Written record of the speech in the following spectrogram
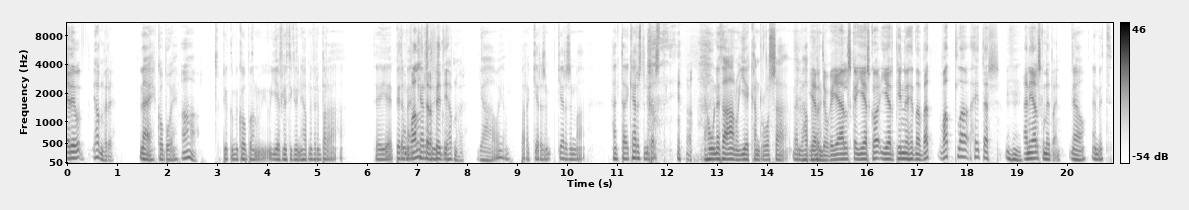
Er þið í Hafnfyrir? nei, kóbói, Ah, byggum í kóbóin og ég flutti ekki verið í hafnafyrir bara þegar ég byrjaði þú með valdir að kærustunni, flytja í sko. Hafnfyrir já, já, bara gera sem, gera sem að hendaði kærustunni best. En hún er það og ég kann rosa vel við Ég er að djóka, ég elska, ég er sko, ég er pínuð hérna valla heitar mm -hmm. en ég elska miðbæn já, einmitt?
